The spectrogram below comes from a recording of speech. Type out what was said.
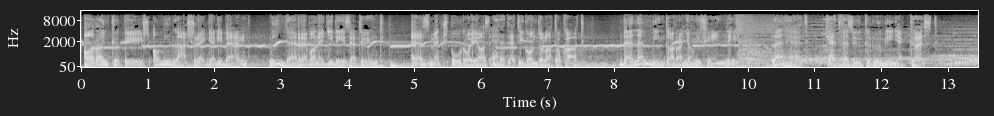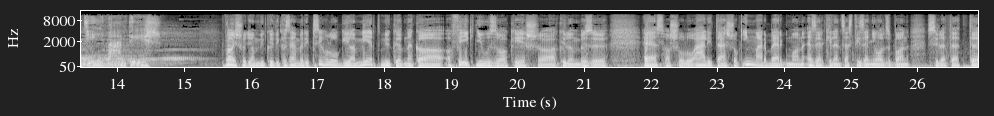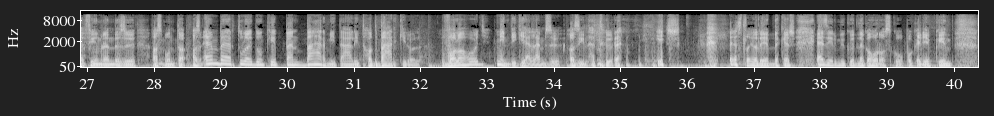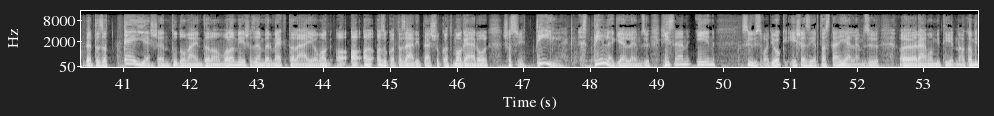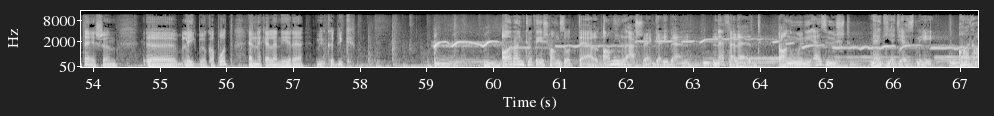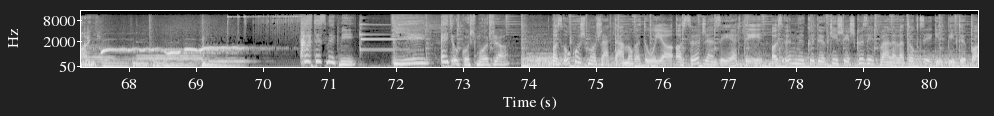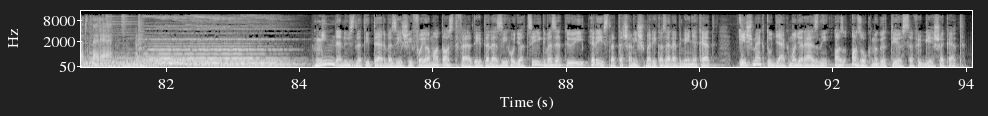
Aranyköpés a millás reggeliben. Mindenre van egy idézetünk. Ez megspórolja az eredeti gondolatokat. De nem mind arany, ami fényli. Lehet kedvező körülmények közt gyémánt is. Na és hogyan működik az emberi pszichológia, miért működnek a, a fake newsok és a különböző ehhez hasonló állítások. Ingmar Bergman 1918-ban született filmrendező azt mondta, az ember tulajdonképpen bármit állíthat bárkiről. Valahogy mindig jellemző az illetőre. és Ez nagyon érdekes. Ezért működnek a horoszkópok egyébként. Tehát az a teljesen tudománytalan valami, és az ember megtalálja mag, a, a, azokat az állításokat magáról, és azt mondja, tényleg, ez tényleg jellemző, hiszen én szűz vagyok, és ezért aztán jellemző rám, amit írnak. Ami teljesen uh, légből kapott, ennek ellenére működik. Aranyköpés hangzott el a millás reggeliben. Ne feledd, tanulni ezüst, megjegyezni arany. Hát ez meg mi? Jé, egy okos morzsa. Az Okos Morzsák támogatója a Surgeon ZRT, az önműködő kis- és középvállalatok cégépítő partnere. Minden üzleti tervezési folyamat azt feltételezi, hogy a cég vezetői részletesen ismerik az eredményeket, és meg tudják magyarázni az azok mögötti összefüggéseket.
